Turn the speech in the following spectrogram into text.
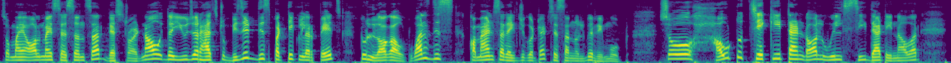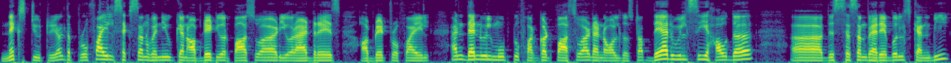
So my all my sessions are destroyed. Now the user has to visit this particular page to log out. Once these commands are executed session will be removed. So how to check it and all? We'll see that in our next tutorial the profile section when you can update your password your address update profile and then we'll move to forgot password and all those stuff. There we'll see how the uh, this session variables can be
